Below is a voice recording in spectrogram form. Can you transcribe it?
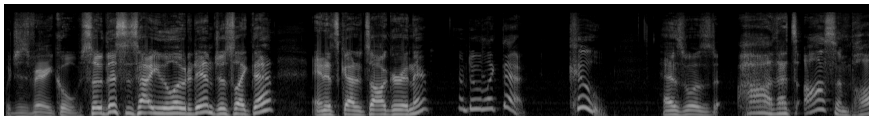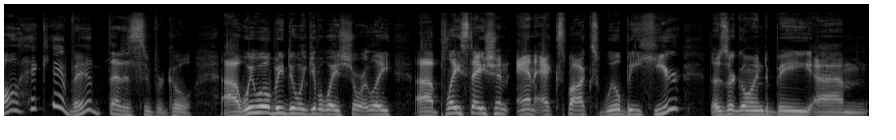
which is very cool. So this is how you load it in, just like that. And it's got its auger in there. I'll do it like that. Cool as was oh that's awesome paul heck yeah man that is super cool uh, we will be doing giveaways shortly uh, playstation and xbox will be here those are going to be um,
